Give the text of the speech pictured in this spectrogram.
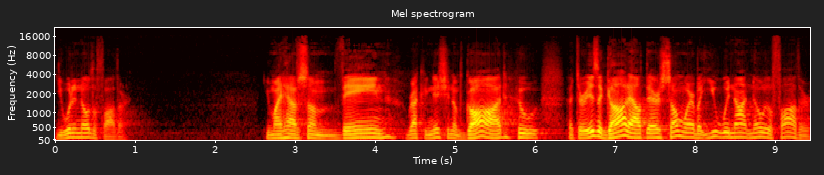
You wouldn't know the Father. You might have some vain recognition of God, who, that there is a God out there somewhere, but you would not know the Father.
